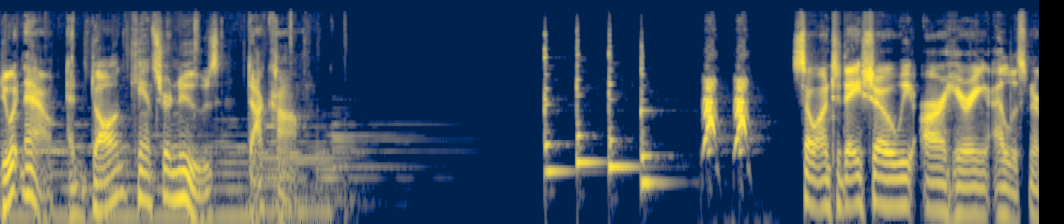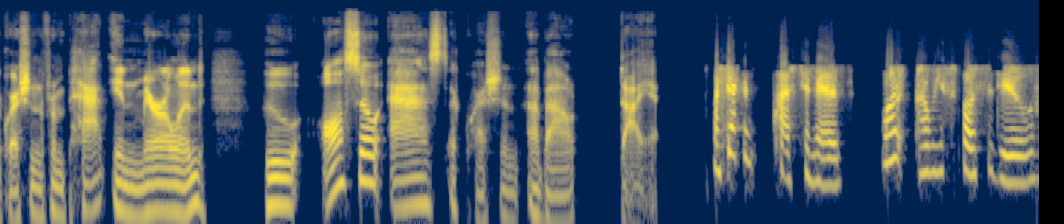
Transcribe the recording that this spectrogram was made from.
Do it now at dogcancernews.com. So, on today's show, we are hearing a listener question from Pat in Maryland, who also asked a question about diet. My second question is what are we supposed to do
